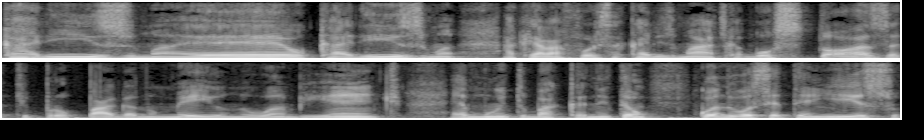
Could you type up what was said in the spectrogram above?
carisma, é o carisma, aquela força carismática gostosa que propaga no meio, no ambiente, é muito bacana. Então, quando você tem isso,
